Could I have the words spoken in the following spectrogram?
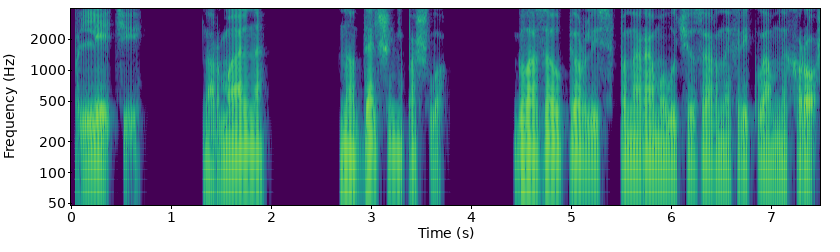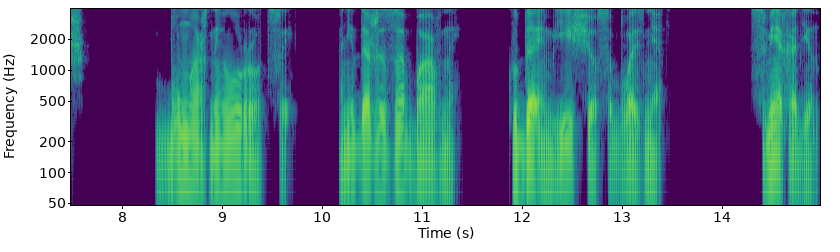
плети. Нормально. Но дальше не пошло. Глаза уперлись в панораму лучезарных рекламных рож. Бумажные уродцы. Они даже забавны. Куда им еще соблазнять? Смех один.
